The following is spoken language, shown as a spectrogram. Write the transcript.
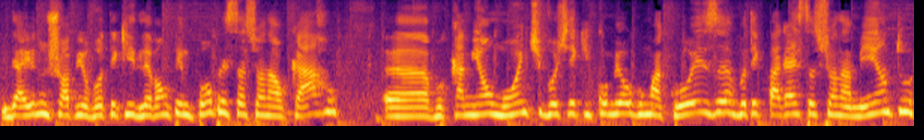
E daí no shopping eu vou ter que levar um tempão para estacionar o carro uh, vou caminhar um monte, vou ter que comer alguma coisa, vou ter que pagar estacionamento,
